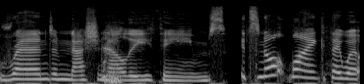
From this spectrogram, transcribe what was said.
random nationality themes. It's not like they were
